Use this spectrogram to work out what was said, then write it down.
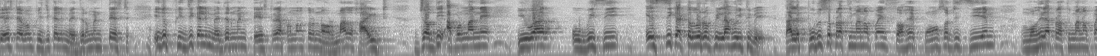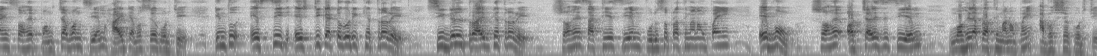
ଟେଷ୍ଟ ଏବଂ ଫିଜିକାଲି ମେଜରମେଣ୍ଟ ଟେଷ୍ଟ ଏଇ ଯେଉଁ ଫିଜିକାଲି ମେଜରମେଣ୍ଟ ଟେଷ୍ଟରେ ଆପଣମାନଙ୍କର ନର୍ମାଲ ହାଇଟ୍ ଯଦି ଆପଣମାନେ ୟୁ ଆର୍ ওবিসি এসসি ক্যাটেগোরির পিলা হইতিবে তাহলে পুরুষ প্রার্থীমান শহে পঁয়ষঠি সিএম মহিলা প্রার্থীমান শহে পঞ্চাবন সিএম হাইট আবশ্যক করছে। কিন্তু এসসি এসটি ক্যাটেগোরি ক্ষেত্রে সিডেল ট্রাইব ক্ষেত্রে শহে ষাঠিয়ে সিএম পুরুষ প্রার্থীমান এবং শহে অড়চাশ সিএম মহিলা প্রার্থীমান আবশ্যক করছে।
